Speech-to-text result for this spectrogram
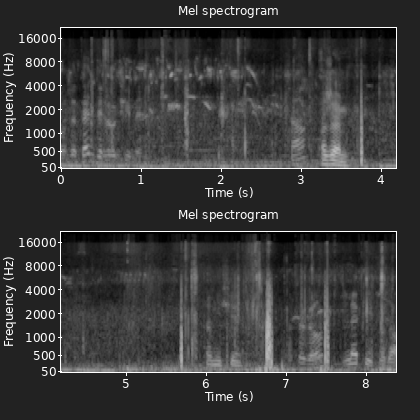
Może tędy wrócimy. Co? Możemy. To mi się Dlaczego? lepiej podoba.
